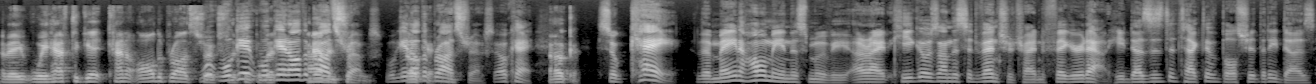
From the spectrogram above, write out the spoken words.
I mean, we have to get kind of all the broad We'll, strokes. we'll get we'll get all the broad haven't seen strokes. We'll get all the broad strokes. Okay. Okay. So K, the main homie in this movie, all right, he goes on this adventure trying to figure it out. He does his detective bullshit that he does,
